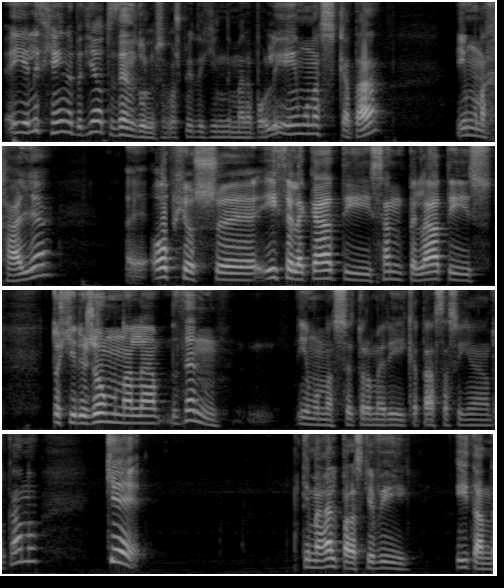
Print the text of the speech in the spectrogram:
Ε, η αλήθεια είναι, παιδιά, ότι δεν δούλεψα από το σπίτι εκείνη τη μέρα πολύ. Ήμουνα σκατά, ήμουνα χάλια. Ε, Όποιος ε, ήθελε κάτι σαν πελάτης το χειριζόμουν, αλλά δεν ήμουνα σε τρομερή κατάσταση για να το κάνω. Και τη Μεγάλη Παρασκευή ήταν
